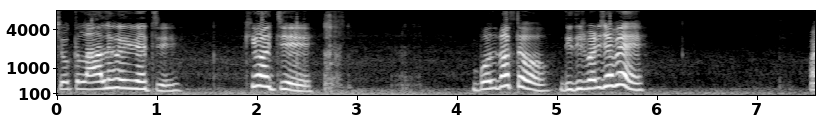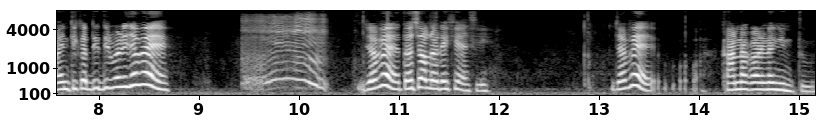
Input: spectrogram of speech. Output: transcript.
চোখ লাল হয়ে গেছে। কি হয়েছে? বলবা তো, দিদির বাড়ি যাবে? অয়ন্তিকা দিদির বাড়ি যাবে? যাবে? তো চলো রেখে আসি। যাবে? কান্না করে না কিন্তু।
